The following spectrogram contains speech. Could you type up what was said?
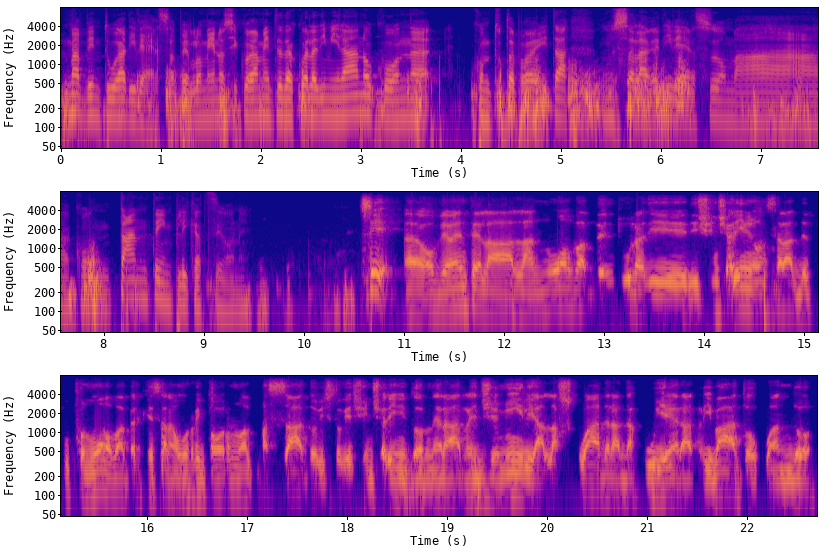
un'avventura diversa, perlomeno sicuramente da quella di Milano con con tutta probabilità un salario diverso, ma con tante implicazioni. Sì, eh, ovviamente la, la, nuova avventura di, di, Cinciarini non sarà del tutto nuova perché sarà un ritorno al passato, visto che Cinciarini tornerà a Reggio Emilia, alla squadra da cui era arrivato quando,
